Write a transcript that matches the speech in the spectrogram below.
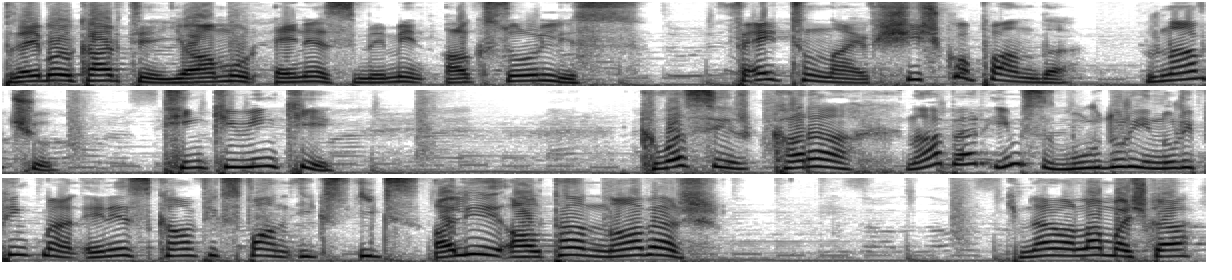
Playboy Karti, Yağmur, Enes, Memin, Axorolis, Phaeton Knife, Şişko Panda, Runavçu, Tinky Winky, Kvasir, Kara, ne haber? İyi misiniz? Burduri, Nuri Pinkman, Enes, Canfix Fan, XX, Ali, Altan, ne haber? Kimler var lan başka?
